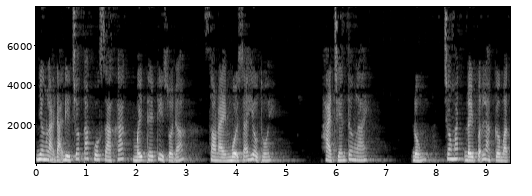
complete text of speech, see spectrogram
nhưng lại đã đi trước các quốc gia khác mấy thế kỷ rồi đó. Sau này muội sẽ hiểu thôi. Hải chiến tương lai? Đúng, trước mắt đây vẫn là cơ mật,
